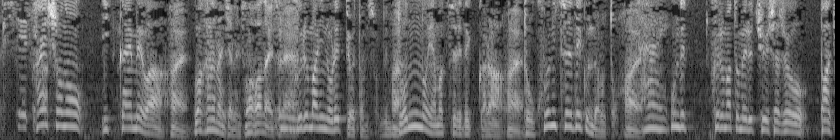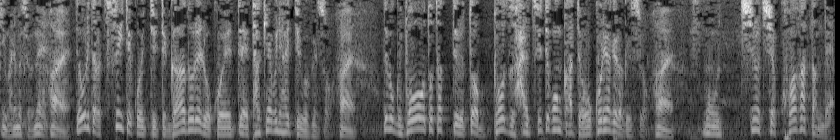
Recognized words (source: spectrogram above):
してとか最初の1回目ははいわからないじゃないですか。わかんないですね車に乗れって言われたんですよ。で、はいどんどん山連れて行くから、はいどこに連れて行くんだろうと。はい、はいほんで、車止める駐車場、パーキングありますよね。はいで、降りたらついてこいって言ってガードレールを越えて竹やぶに入ってるわけですよ。はいで、僕、ぼーっと立ってると、坊主、はい、ついてこんか？って怒り上げるわけですよ。はもう、うちの父は怖かったんで。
